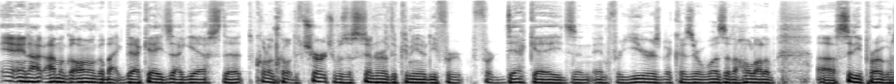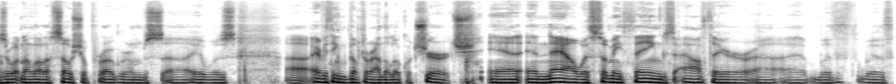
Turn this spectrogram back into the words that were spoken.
and I, am gonna go, I'm gonna go back decades, I guess. That quote unquote the church was a center of the community for for decades and, and for years because there wasn't a whole lot of uh, city programs, there wasn't a lot of social programs. Uh, it was uh, everything built around the local church, and and now with so many things out there uh, with with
